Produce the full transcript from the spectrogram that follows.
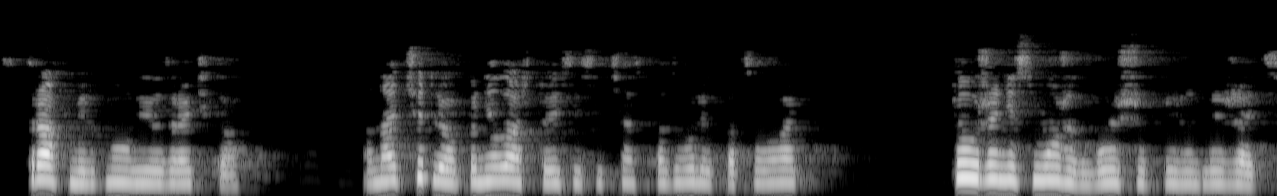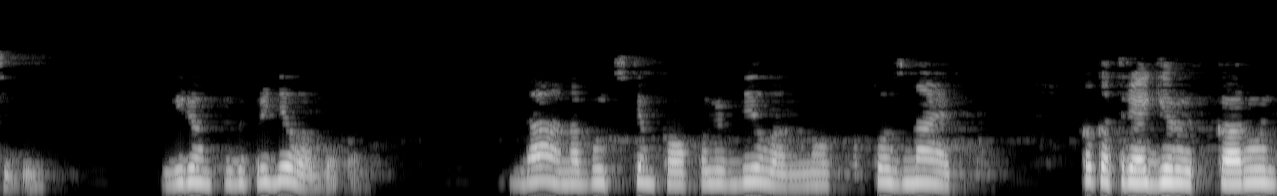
Страх мелькнул в ее зрачках. Она отчетливо поняла, что если сейчас позволит поцеловать, то уже не сможет больше принадлежать себе. Гирион предупредил об этом. Да, она будет с тем, кого полюбила, но кто знает, как отреагирует король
